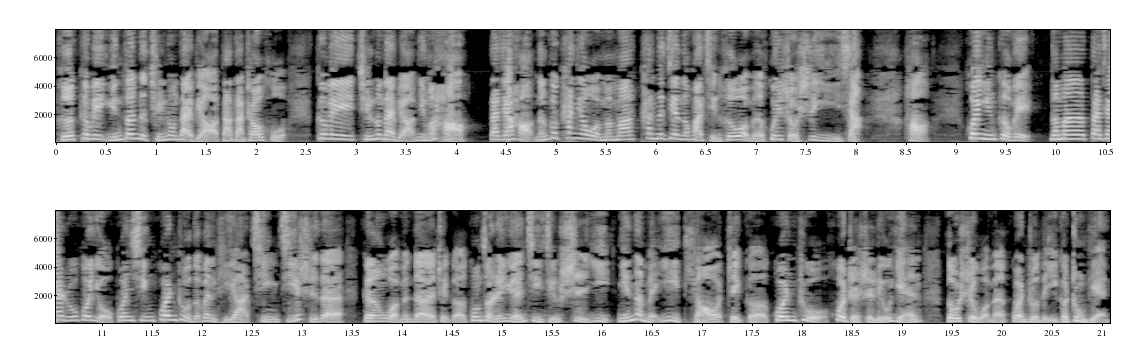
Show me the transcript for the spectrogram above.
和各位云端的群众代表打打招呼。各位群众代表，你们好，大家好，能够看见我们吗？看得见的话，请和我们挥手示意一下。好。欢迎各位。那么，大家如果有关心、关注的问题啊，请及时的跟我们的这个工作人员进行示意。您的每一条这个关注或者是留言，都是我们关注的一个重点。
